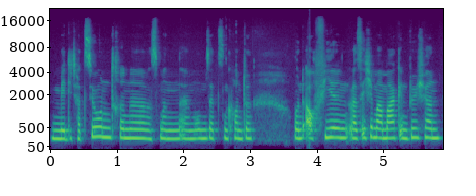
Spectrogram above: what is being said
Meditationen drin, was man ähm, umsetzen konnte. Und auch vielen, was ich immer mag in Büchern,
